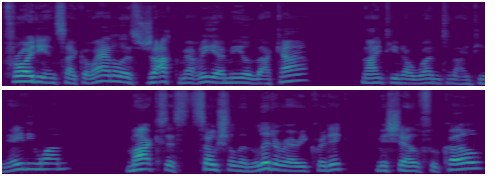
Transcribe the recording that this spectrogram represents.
Freudian psychoanalyst Jacques Marie Emile Lacan, 1901 to 1981, Marxist social and literary critic Michel Foucault,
